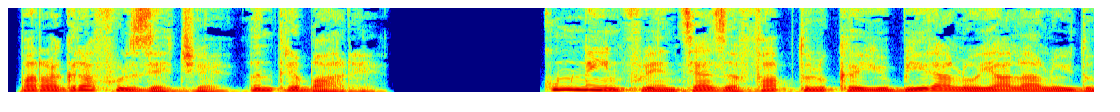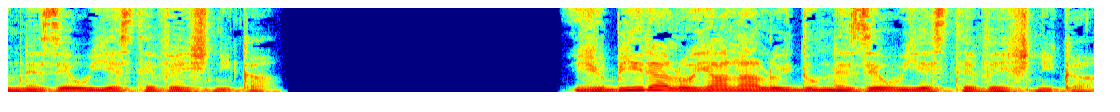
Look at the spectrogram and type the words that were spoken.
Paragraful 10. Întrebare. Cum ne influențează faptul că iubirea loială a lui Dumnezeu este veșnică? Iubirea loială a lui Dumnezeu este veșnică.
